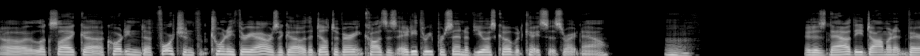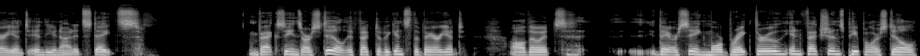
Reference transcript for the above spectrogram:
oh, it looks like uh, according to Fortune from 23 hours ago, the Delta variant causes 83% of U.S. COVID cases right now. Hmm. It is now the dominant variant in the United States. Vaccines are still effective against the variant, although it's they are seeing more breakthrough infections. People are still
